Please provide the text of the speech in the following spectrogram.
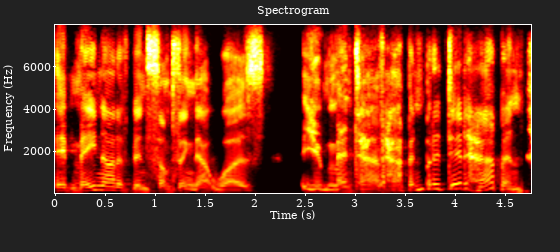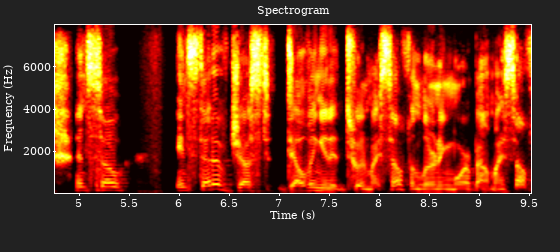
it may not have been something that was you meant to have happen, but it did happen. And so instead of just delving into it myself and learning more about myself,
